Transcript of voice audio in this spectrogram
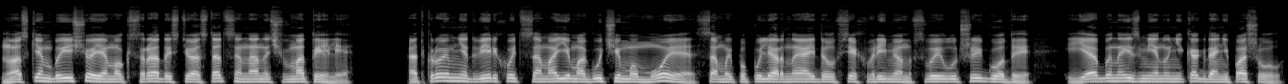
«Ну а с кем бы еще я мог с радостью остаться на ночь в мотеле? Открой мне дверь хоть сама Ямагучи Момоэ, самый популярный айдол всех времен в свои лучшие годы, я бы на измену никогда не пошел.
